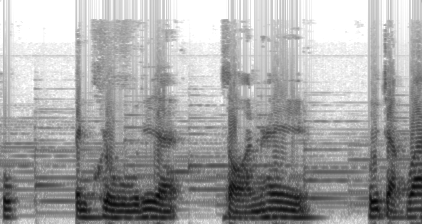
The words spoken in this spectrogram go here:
ทุกข์ เป็นครูที่จะสอนให้รู้จักว่า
